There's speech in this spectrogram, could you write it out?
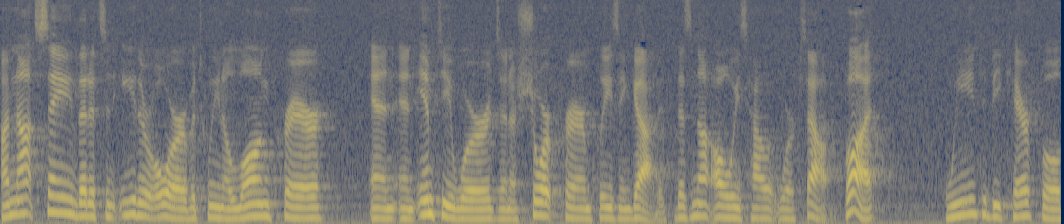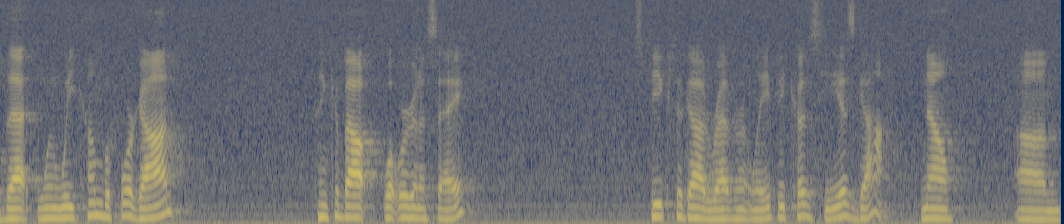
I'm not saying that it's an either or between a long prayer and, and empty words and a short prayer and pleasing God. That's not always how it works out. But we need to be careful that when we come before God, think about what we're going to say. Speak to God reverently because He is God. Now, um,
